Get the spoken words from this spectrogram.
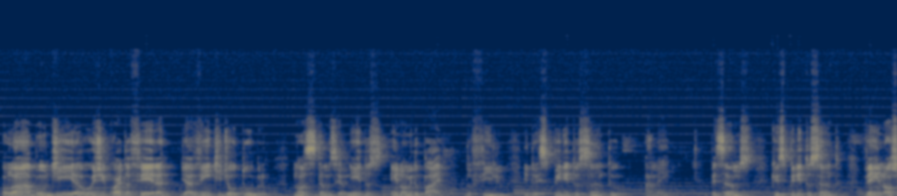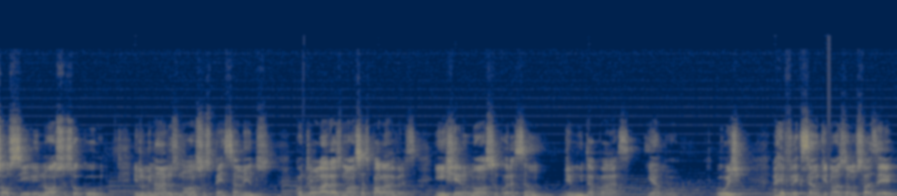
Olá, bom dia. Hoje, quarta-feira, dia 20 de outubro, nós estamos reunidos em nome do Pai, do Filho e do Espírito Santo. Amém. Peçamos que o Espírito Santo venha em nosso auxílio e nosso socorro, iluminar os nossos pensamentos, controlar as nossas palavras e encher o nosso coração de muita paz e amor. Hoje, a reflexão que nós vamos fazer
